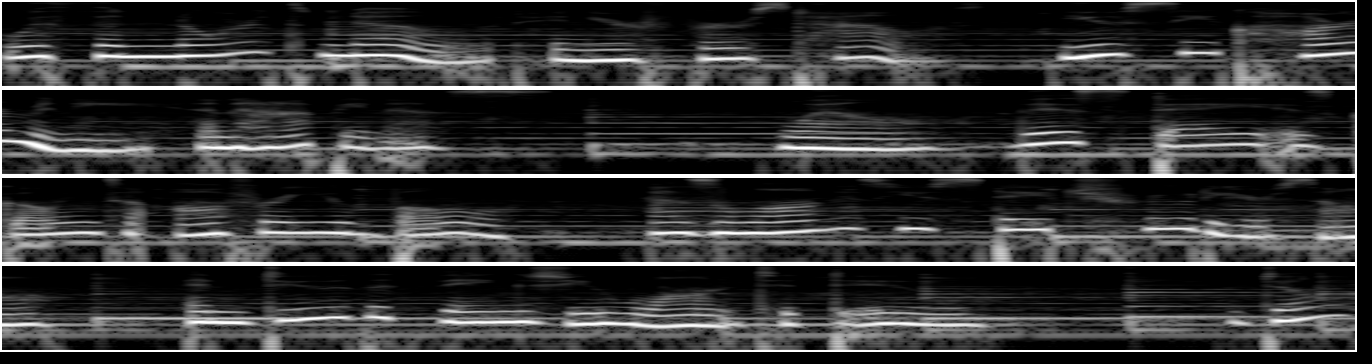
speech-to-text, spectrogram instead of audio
With the North Node in your first house, you seek harmony and happiness. Well, this day is going to offer you both as long as you stay true to yourself and do the things you want to do. Don't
